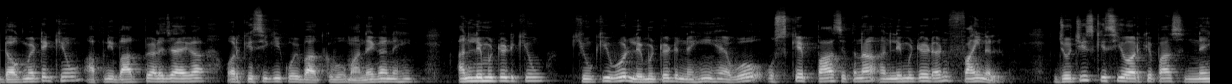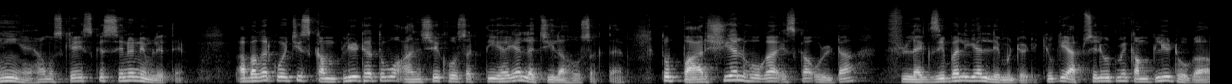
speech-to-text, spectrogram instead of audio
डॉगमेटिक क्यों? अपनी बात पे अड़ जाएगा और किसी की कोई बात को वो मानेगा नहीं. अनलिमिटेड क्यों? क्योंकि वो लिमिटेड नहीं है. वो उसके पास इतना अनलिमिटेड एंड फाइनल जो चीज़ किसी और के पास नहीं है, हम उसके, इसके सिनोनिम लेते हैं। अब अगर कोई चीज़ कंप्लीट है तो वो आंशिक हो सकती है या लचीला हो सकता है। तो पार्शियल होगा इसका उल्टा फ्लेक्सिबल या लिमिटेड क्योंकि एब्सोल्यूट में कंप्लीट होगा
